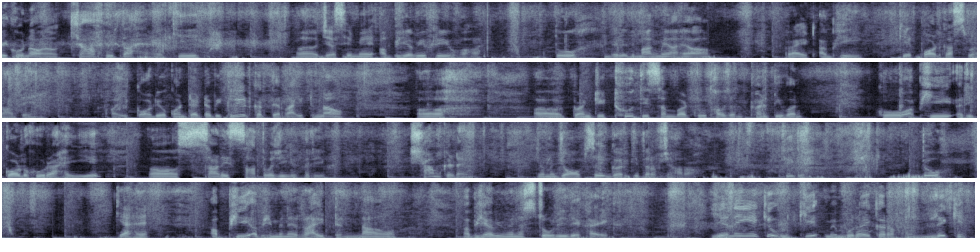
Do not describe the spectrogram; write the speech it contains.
देखो ना, क्या होता है कि जैसे मैं अभी अभी फ्री हुआ तो मेरे दिमाग में आया राइट अभी कि एक पॉडकास्ट बनाते हैं। और एक ऑडियो कंटेंट अभी क्रिएट करते हैं right now twenty two December two thousand twenty one को अभी रिकॉर्ड हो रहा है ये साढ़े सात बजे के करीब, शाम के टाइम जब मैं जॉब से घर की तरफ़ जा रहा हूँ। ठीक है? तो क्या है? अभी अभी मैंने राइट नाउ अभी अभी मैंने स्टोरी देखा एक। ये नहीं है कि उनकी मैं बुराई कर रहा हूँ लेकिन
